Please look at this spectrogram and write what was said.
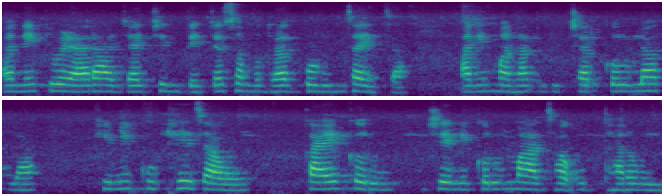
अनेक वेळा राजा चिंतेच्या समुद्रात बुडून जायचा आणि मनात विचार करू लागला की मी कुठे जाऊ काय करू जेणेकरून माझा उद्धार होईल.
